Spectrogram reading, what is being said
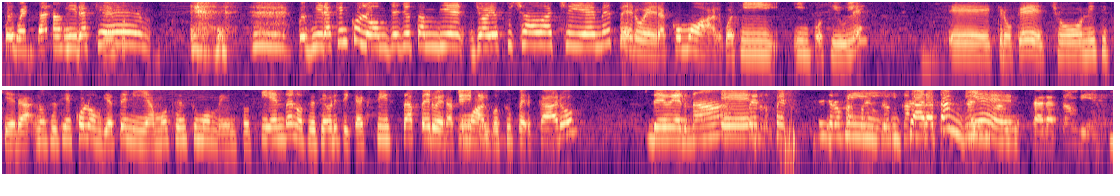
Pues mira que pues mira que en Colombia yo también, yo había escuchado H&M, pero era como algo así imposible. Eh, creo que de hecho ni siquiera, no sé si en Colombia teníamos en su momento tienda, no sé si ahorita exista, pero era como algo súper caro. De verdad. Eh, pero, pero- pero, por Sí, ejemplo, y Sara también. Sara también.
